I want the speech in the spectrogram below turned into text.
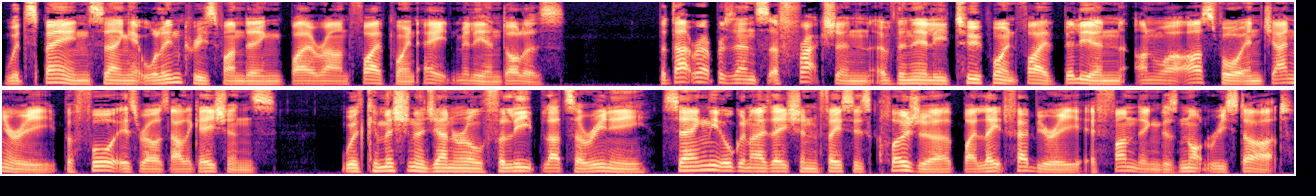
with Spain saying it will increase funding by around $5.8 million. But that represents a fraction of the nearly 2.5 billion UNRWA asked for in January before Israel's allegations, with Commissioner General Philippe Lazzarini saying the organization faces closure by late February if funding does not restart.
